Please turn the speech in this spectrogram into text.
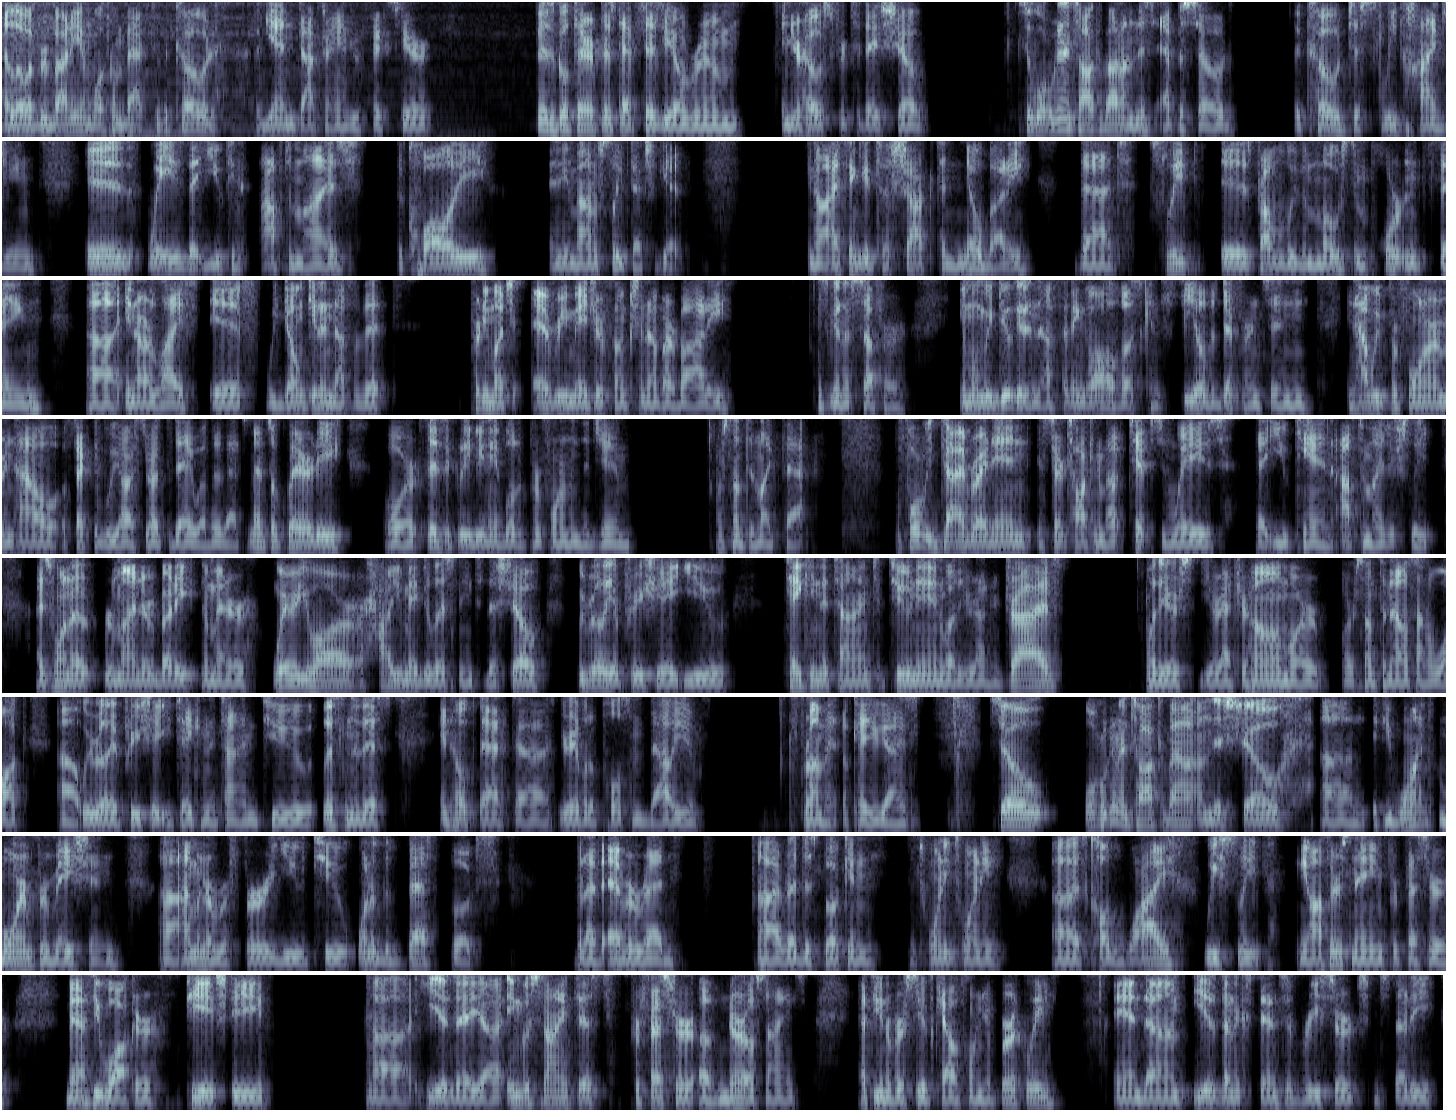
Hello, everybody, and welcome back to the Code. Again, Dr. Andrew Fix here, physical therapist at Physio Room, and your host for today's show. So, what we're going to talk about on this episode, the code to sleep hygiene, is ways that you can optimize the quality and the amount of sleep that you get. You know, I think it's a shock to nobody that sleep is probably the most important thing uh, in our life. If we don't get enough of it, pretty much every major function of our body is going to suffer. And when we do get enough, I think all of us can feel the difference in in how we perform and how effective we are throughout the day, whether that's mental clarity or physically being able to perform in the gym or something like that. Before we dive right in and start talking about tips and ways that you can optimize your sleep, I just want to remind everybody no matter where you are or how you may be listening to this show, we really appreciate you taking the time to tune in, whether you're on your drive, whether you're you're at your home or or something else on a walk. Uh, we really appreciate you taking the time to listen to this and hope that uh, you're able to pull some value from it. Okay, you guys. So what we're going to talk about on this show, um, if you want more information, uh, I'm going to refer you to one of the best books that I've ever read. Uh, I read this book in, in 2020. Uh, it's called Why We Sleep. The author's name, Professor Matthew Walker, PhD, uh, he is a uh, English scientist, professor of neuroscience at the University of California, Berkeley, and um, he has done extensive research and study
